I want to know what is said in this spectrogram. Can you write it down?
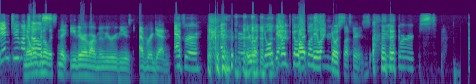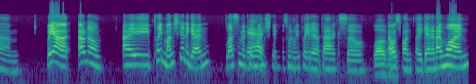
didn't do much no else one's gonna listen to either of our movie reviews ever again. ever. ever. They're like, yeah, like but they like Ghostbusters. Ghostbusters. You're the worst. Um, but yeah, I don't know. I played Munchkin again. Last time I played Yeah. Munchkin was when we played it at PAX, so Love that was fun to play again. And I won,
